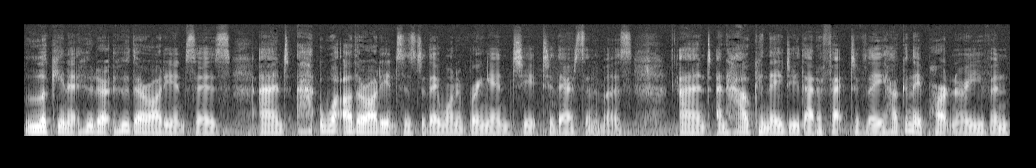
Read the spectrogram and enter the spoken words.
looking at who their, who their audience is and what other audiences do they want to bring into to their cinemas and and how can they do that effectively? How can they partner even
